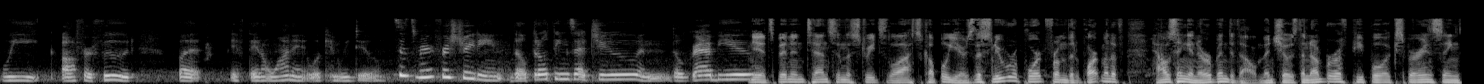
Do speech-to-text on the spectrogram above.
We offer food, but if they don't want it, what can we do? It's very frustrating. They'll throw things at you and they'll grab you. Yeah, it's been intense in the streets the last couple years. This new report from the Department of Housing and Urban Development shows the number of people experiencing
